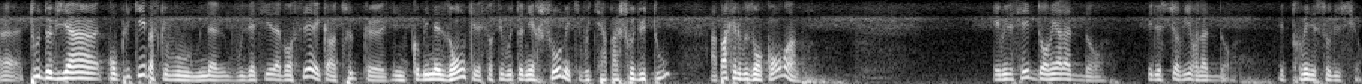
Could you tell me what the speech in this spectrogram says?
Euh, tout devient compliqué parce que vous, vous essayez d'avancer avec un truc, une combinaison qui est censée vous tenir chaud, mais qui ne vous tient pas chaud du tout, à part qu'elle vous encombre. Et vous essayez de dormir là-dedans, et de survivre là-dedans, et de trouver des solutions.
